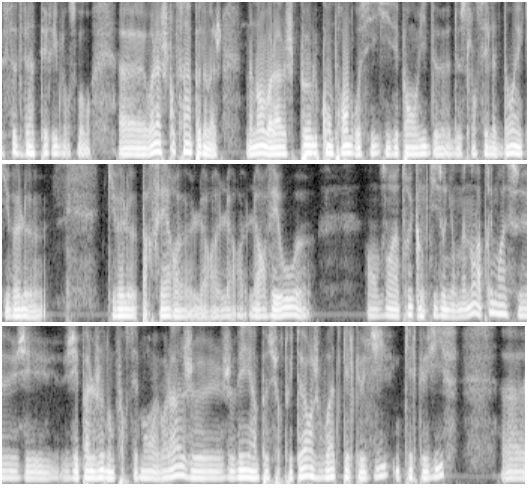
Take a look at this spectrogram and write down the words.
ça devient terrible en ce moment. Euh, voilà, je trouve ça un peu dommage. Maintenant, voilà, je peux le comprendre aussi qu'ils aient pas envie de, de se lancer là-dedans et qu'ils veulent, euh, qu'ils veulent parfaire euh, leur leur leur VO en faisant un truc aux Mm. petits oignons. Maintenant, après moi, j'ai j'ai pas le jeu, donc forcément, voilà, je je vais un peu sur Twitter, je vois quelques gifs, quelques gifs, euh,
